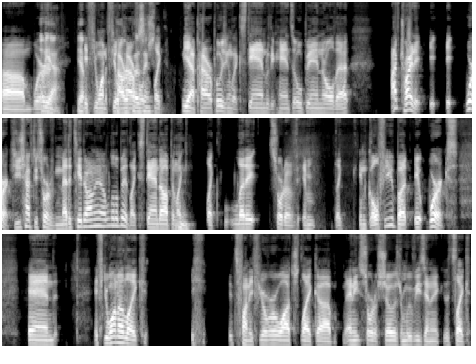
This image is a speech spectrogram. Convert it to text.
um, where oh, yeah. Yep. if you want to feel power powerful, just like yeah, power posing, like stand with your hands open and all that. I've tried it. It, it works. You just have to sort of meditate on it a little bit, like stand up and like mm. like let it sort of like engulf you, but it works. And if you want to like, it's funny if you ever watch like uh, any sort of shows or movies, and it, it's like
